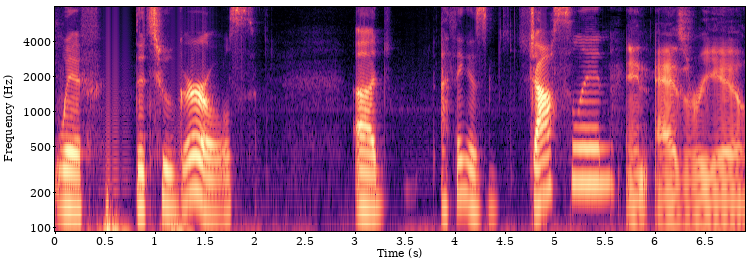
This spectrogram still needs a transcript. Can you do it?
with the two girls uh i think it's Joycelyn And Azriel.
